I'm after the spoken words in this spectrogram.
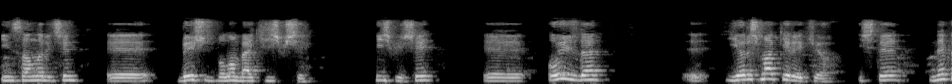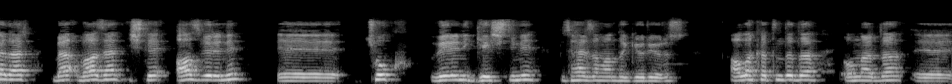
insanlar için e, 500 balon belki hiçbir şey. Hiçbir şey. E, o yüzden e, yarışmak gerekiyor. İşte ne kadar bazen işte az verenin e, çok vereni geçtiğini biz her zaman da görüyoruz. Allah katında da onlar da e,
